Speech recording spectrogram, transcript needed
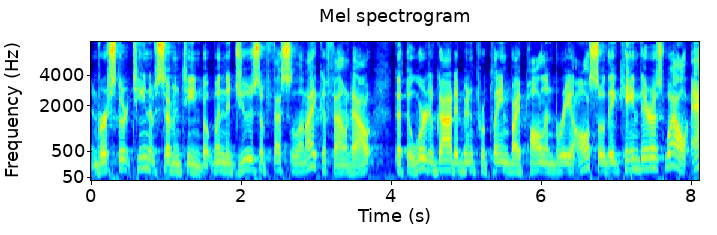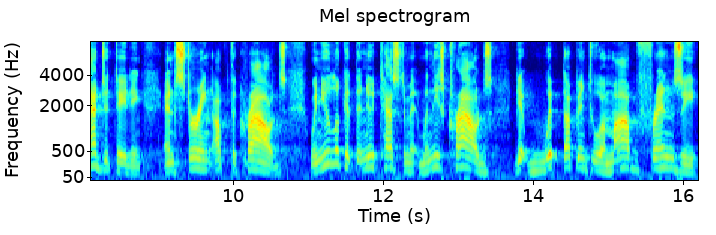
In verse 13 of 17, but when the Jews of Thessalonica found out that the word of God had been proclaimed by Paul and Berea also, they came there as well, agitating and stirring up the crowds. When you look at the New Testament, when these crowds get whipped up into a mob frenzy,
